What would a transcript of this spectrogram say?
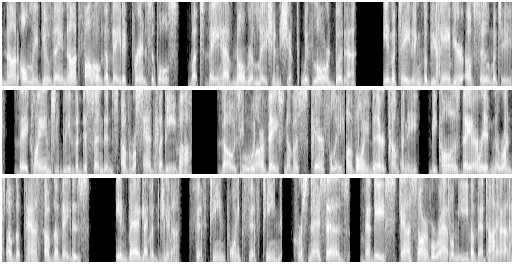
Not only do they not follow the Vedic principles, but they have no relationship with Lord Buddha. Imitating the behavior of Sumati, they claim to be the descendants of Rsabhadeva. those who are Vaisnavas carefully avoid their company, because they are ignorant of the path of the Vedas. In Bhagavad Gita 15.15, Krishna says, Vedaska sarvaratam eva vedaya,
